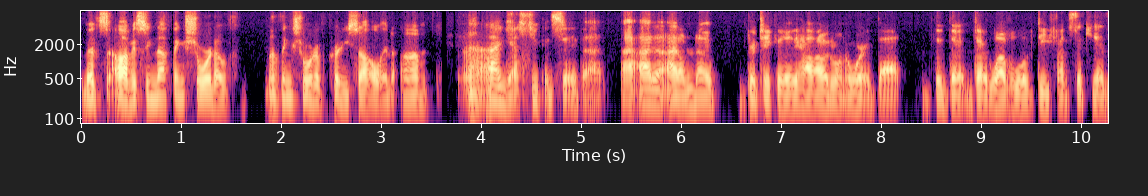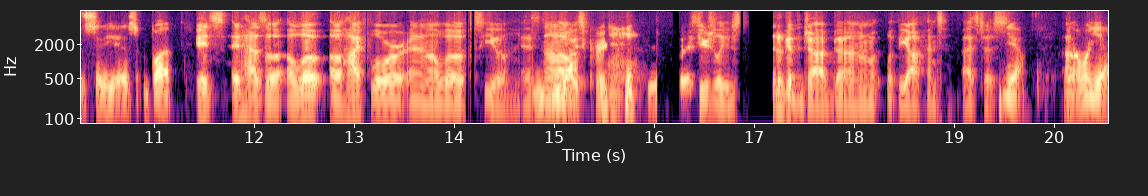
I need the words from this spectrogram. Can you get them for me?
that's obviously nothing short of nothing short of pretty solid. Um, I guess you can say that. I, I, I don't know particularly how I would want to word that the, the the level of defense that Kansas City is, but It's it has a, a low a high floor and a low ceiling. It's not Yeah. always correct, but it's usually just it'll get the job done with, with the offense. That's just Yeah. Uh, yeah, well, yeah,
